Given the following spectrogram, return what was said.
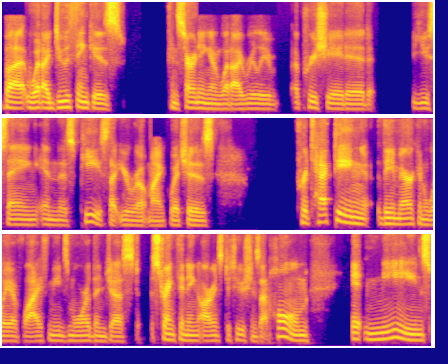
But what I do think is concerning and what I really appreciated you saying in this piece that you wrote, Mike, which is protecting the American way of life means more than just strengthening our institutions at home. It means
